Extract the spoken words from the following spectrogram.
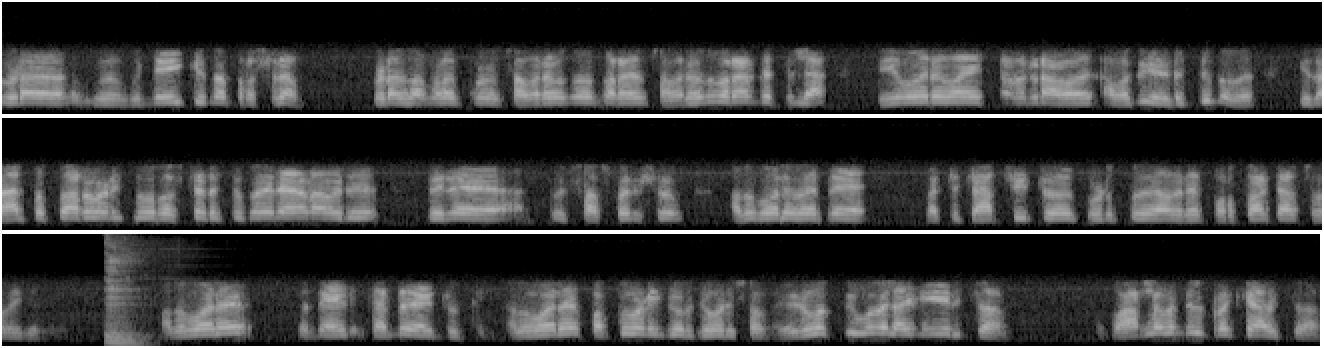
ഇവിടെ ഉന്നയിക്കുന്ന പ്രശ്നം. ഇവിടെ നമ്മളിപ്പോ സമരം എന്ന് പറയാൻ സമരം എന്ന് പറയാൻ പറ്റില്ല. നിയമപരമായിട്ട് അവരുടെ അവ- അവധി എടുക്കുന്നത്. ഈ നാൽപ്പത്തി ആറ് മണിക്കൂർ റെസ്റ്റ് എടുക്കുന്നതിനാണ് അവർ പിന്നെ സസ്പെൻഷനും അതുപോലെ തന്നെ മറ്റ് ചാർജ് ഷീറ്റ് കൊടുത്ത് അവരെ പുറത്താക്കാൻ ശ്രമിക്കുന്നത്. അതുപോലെ രണ്ട് നൈറ്റ് അതുപോലെ പത്ത് മണിക്കൂർ ജോലി സമയം എഴുപത്തി മൂന്നിൽ അംഗീകരിച്ചതാണ് പാർലമെന്റിൽ പ്രഖ്യാപിച്ചതാണ്.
